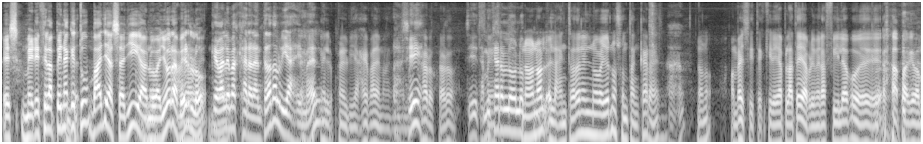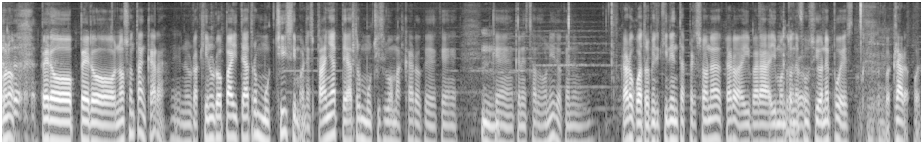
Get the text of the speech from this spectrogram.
es, merece la pena que tú vayas allí a Nueva York a verlo. ¿Qué vale más cara, la entrada o el viaje, Ismael? El, viaje vale más caro. ¿Sí? Claro, claro. Sí, está muy caro los, No, no, las entradas en el Nueva York no son tan caras. ¿eh? No, no. Hombre, si te quieres ir a platea, primera fila, pues para que vámonos. Pero, pero no son tan caras. Aquí en Europa hay teatros muchísimo. En España, teatros muchísimo más caros que, que, mm. que, en Estados Unidos. Que en, Claro, 4.500 personas, claro, ahí para hay un montón de funciones, pues, pues claro, pues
